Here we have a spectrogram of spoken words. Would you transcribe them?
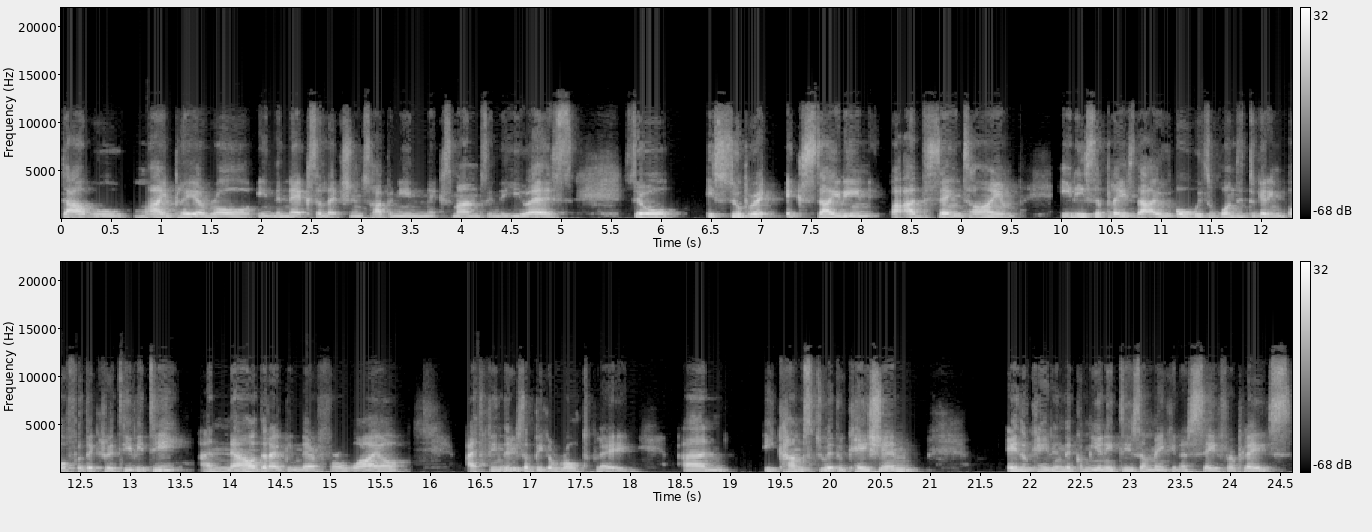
that will might play a role in the next elections happening next month in the US. So it's super exciting, but at the same time, it is a place that I always wanted to get involved for the creativity. And now that I've been there for a while, I think there is a bigger role to play. And it comes to education, educating the communities and making a safer place,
